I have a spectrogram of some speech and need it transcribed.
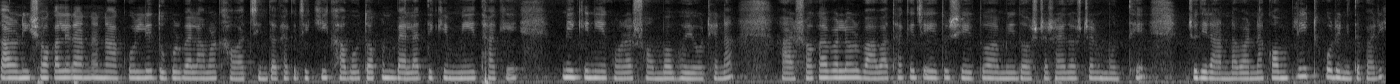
কারণ এই সকালে রান্না না করলে দুপুরবেলা আমার খাওয়ার চিন্তা থাকে যে কী খাব? তখন বেলার দিকে মেয়ে থাকে, মেয়েকে নিয়ে করা সম্ভব হয়ে ওঠে না। আর সকালবেলা ওর বাবা থাকে যেহেতু, সেহেতু আমি দশটা সাড়ে দশটার মধ্যে যদি রান্নাবান্না কমপ্লিট করে নিতে পারি।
